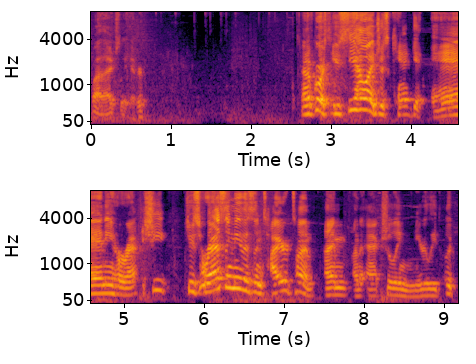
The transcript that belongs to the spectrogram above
Wow, that actually hit her. And of course, you see how I just can't get any harass. She she's harassing me this entire time. I'm I'm actually nearly. Look,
